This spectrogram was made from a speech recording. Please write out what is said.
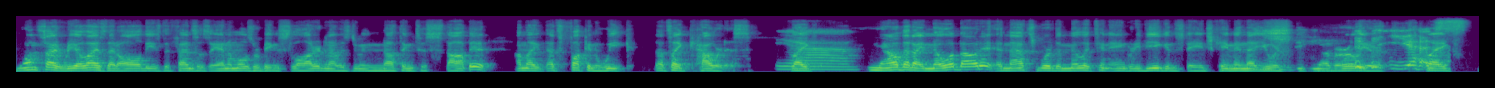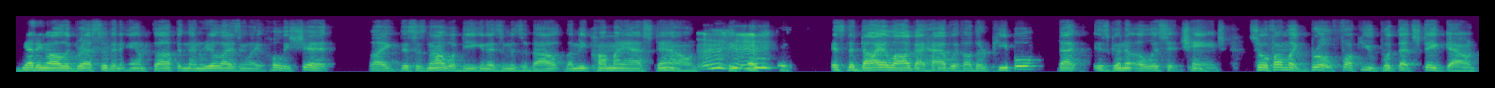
once I realized that all these defenseless animals were being slaughtered and I was doing nothing to stop it, I'm like, that's fucking weak. That's like cowardice. Yeah. Like now that I know about it, and that's where the militant angry vegan stage came in that you were speaking of earlier. yes. Like getting all aggressive and amped up, and then realizing, like, holy shit, like this is not what veganism is about. Let me calm my ass down because mm-hmm. it's the dialogue I have with other people that is going to elicit change. So if I'm like, bro, fuck you, put that steak down,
